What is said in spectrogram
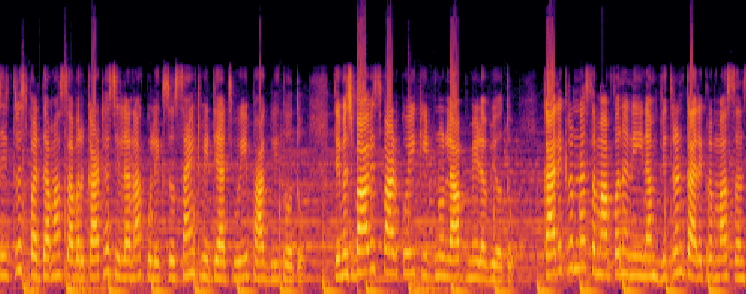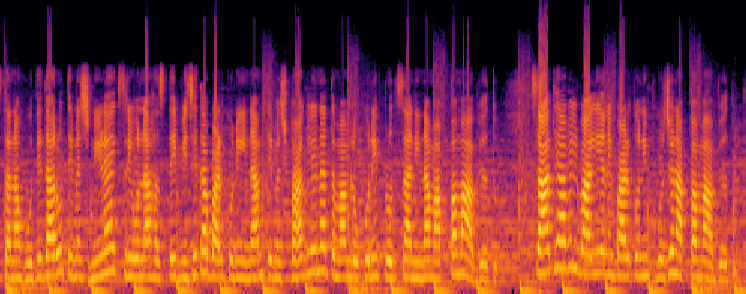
ચિત્ર સ્પર્ધામાં સાબરકાંઠા જિલ્લાના કુલ એકસો સાહીઠ વિદ્યાર્થીઓએ ભાગ લીધો હતો. તેમજ બાવીસ બાળકોએ કીટનો લાભ મેળવ્યો હતો. કાર્યક્રમના સમાપન અને ઇનામ વિતરણ કાર્યક્રમમાં સંસ્થાના હોદ્દેદારો તેમજ નિર્ણાયક શ્રીઓના હસ્તે વિજેતા બાળકોને ઇનામ તેમજ ભાગ લેનાર તમામ લોકોને પ્રોત્સાહન ઇનામ આપવામાં આવ્યું હતું. સાથે આવેલ વાલી અને બાળકોને ભોજન આપવામાં આવ્યું હતું.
